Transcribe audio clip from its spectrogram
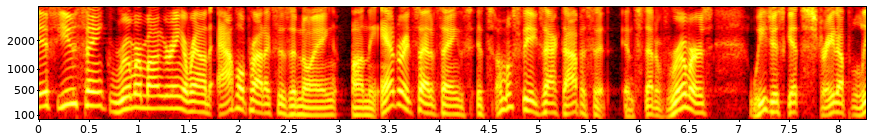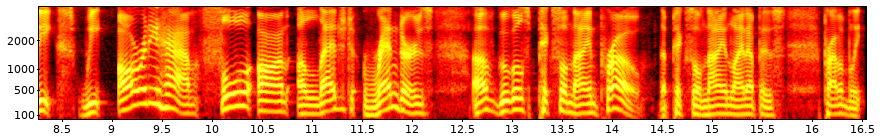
If you think rumor mongering around Apple products is annoying, on the Android side of things, it's almost the exact opposite. Instead of rumors, we just get straight up leaks. We already have full on alleged renders of Google's Pixel 9 Pro. The Pixel 9 lineup is probably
